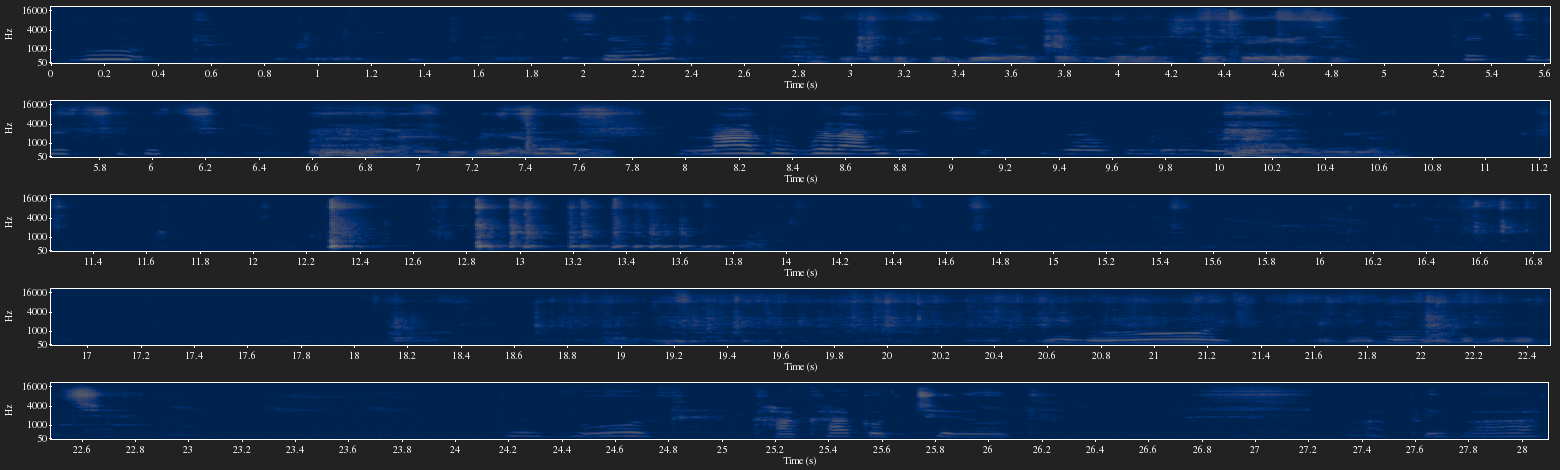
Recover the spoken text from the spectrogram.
ভূত শিয়ানা দুটো বিস্কুট দিয়ে দাও তো এটার মধ্যে শেষ হয়ে গেছে দিচ্ছি দিচ্ছি দিচ্ছি না ঢুকবে না আমি দিচ্ছি যাও তুমি বেরিয়ে যাও। ঢুকে গেল কি রোদ রোদের মধ্যে বেরোচ্ছে। তো রোদ, খা খা করছে রোদ। বাপরে বাপ।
